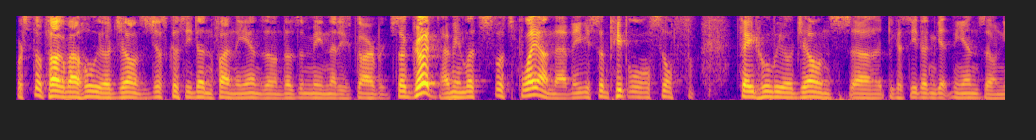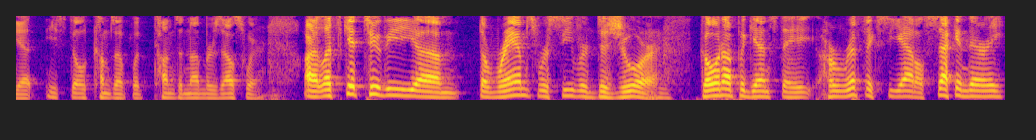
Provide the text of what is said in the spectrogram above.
we're still talking about Julio Jones. Just because he doesn't find the end zone doesn't mean that he's garbage. So good. I mean, let's let's play on that. Maybe some people will still f- fade Julio Jones uh, because he doesn't get in the end zone yet. He still comes up with tons of numbers elsewhere. All right, let's get to the um, the Rams receiver de jour mm-hmm. going up against a horrific Seattle secondary.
